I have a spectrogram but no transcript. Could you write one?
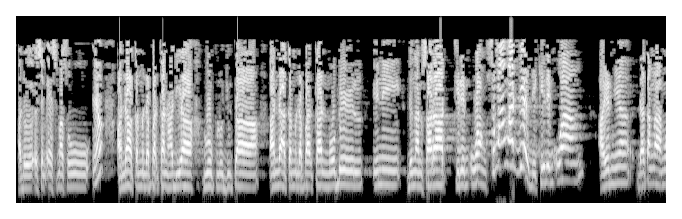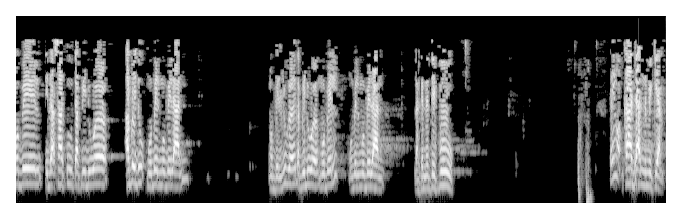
ada SMS masuk, ya, Anda akan mendapatkan hadiah 20 juta, Anda akan mendapatkan mobil ini dengan syarat kirim uang. Semangat dia, dikirim uang. Akhirnya datanglah mobil, tidak satu tapi dua. Apa itu? Mobil-mobilan. Mobil juga tapi dua, mobil, mobil-mobilan. Lah kena tipu. Tengok keadaan demikian.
